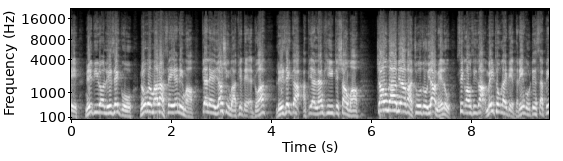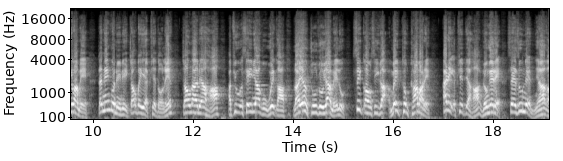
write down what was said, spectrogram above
နေနေပြည်တော်လေးစိတ်ကိုနိုဝင်ဘာလ10ရက်နေ့မှာပြန်လည်ရောက်ရှိမှာဖြစ်တဲ့အတွက်လေးစိတ်ကအပြန်လန်းခီးတစ်လျှောက်မှာကျောင်းသားများကကြိုးစိုးရမယ်လို့စစ်ကောင်စီကအမိန့်ထုတ်လိုက်တဲ့သတင်းကိုတင်ဆက်ပေးပါမယ်။တနင်္ဂနွေနေ့ကျောင်းပိတ်ရက်ဖြစ်တော်လဲကျောင်းသားများဟာအဖြူအစိမ်းများကိုဝစ်ကာလာရောက်ကြိုးစိုးရမယ်လို့စစ်ကောင်စီကအမိန့်ထုတ်ထားပါတယ်။ အဲ့ဒီအဖြစ်ပြက်ဟာလွန်ခဲ့တဲ့ဆယ်စုနှစ်များက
